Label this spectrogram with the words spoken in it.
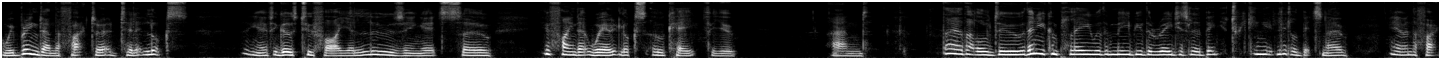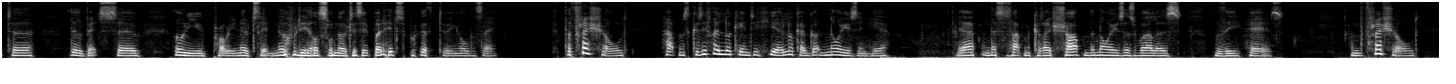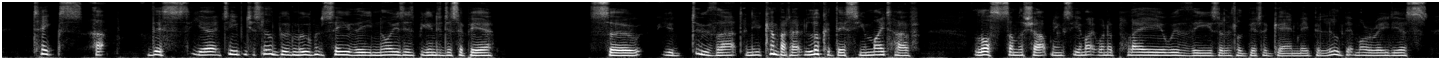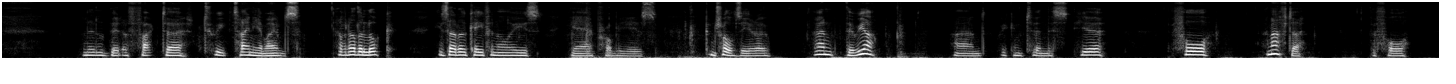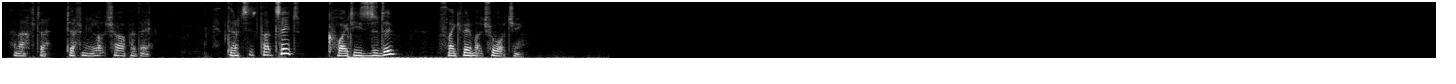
And we bring down the factor until it looks you know, if it goes too far, you're losing it. So you find out where it looks okay for you. And there, that'll do. Then you can play with maybe the radius a little bit. You're tweaking it little bits now, you know, and the factor little bits. So only you probably notice it. Nobody else will notice it, but it's worth doing all the same. The threshold happens because if I look into here, look, I've got noise in here. Yeah, and this has happened because I've sharpened the noise as well as the hairs. And the threshold takes up this, yeah, it's even just a little bit of movement. See, the noises begin to disappear. So you do that and you come back out, look at this, you might have lost some of the sharpening, so you might want to play with these a little bit again, maybe a little bit more radius, a little bit of factor, tweak tiny amounts. Have another look. Is that okay for noise? Yeah, probably is. Control 0 and there we are. And we can turn this here before and after. Before and after. Definitely a lot sharper there. That's it. That's it. Quite easy to do. Thank you very much for watching.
